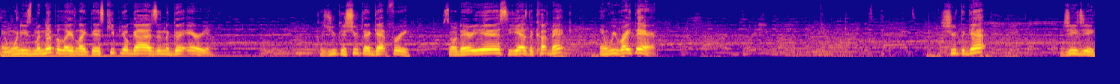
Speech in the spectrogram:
And when he's manipulating like this, keep your guys in the good area. Because you can shoot that gap free. So there he is. He has the cutback. And we right there. Shoot the gap. GG.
